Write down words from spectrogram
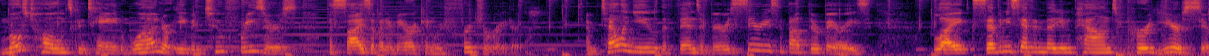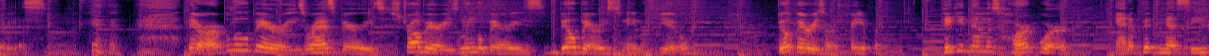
Most homes contain one or even two freezers the size of an American refrigerator. I'm telling you, the Finns are very serious about their berries, like 77 million pounds per year serious. there are blueberries, raspberries, strawberries, lingonberries, bilberries, to name a few. Bilberries are a favorite. Picking them is hard work and a bit messy,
